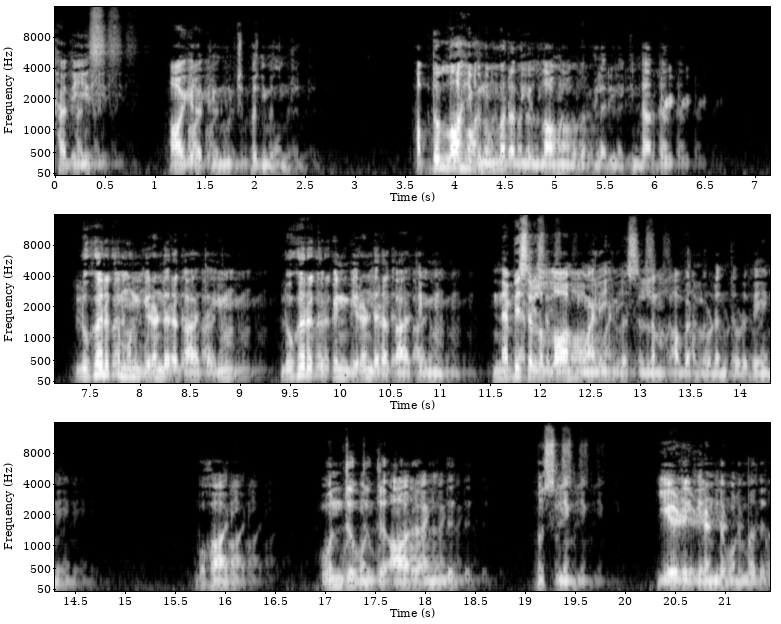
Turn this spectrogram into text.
ஹதீஸ் ஆயிரத்தி நூற்றி பதிமூன்று. அப்துல்லாஹிபின் உமர் அதி அல்லாஹும் அவர்கள் அறிவிக்கின்றார்கள் லுகருக்கு முன் இரண்டு ரகாயத்தையும் லுகருக்கு பின் இரண்டு ரகாயத்தையும் நபி சொல்லாஹும் அலிஹி வசல்லம் அவர்களுடன் தொழுதேன். புகாரி ஒன்று ஒன்று ஆறு ஐந்து முஸ்லிம் ஏழு இரண்டு ஒன்பது.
